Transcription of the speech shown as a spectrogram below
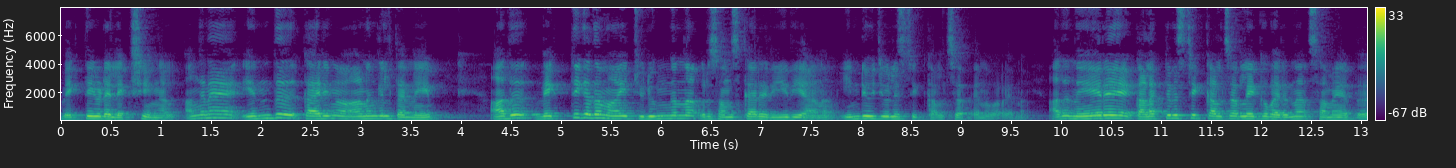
വ്യക്തിയുടെ ലക്ഷ്യങ്ങൾ. അങ്ങനെ എന്ത് കാര്യങ്ങളാണെങ്കിൽ തന്നെയും അത് വ്യക്തിഗതമായി ചുരുങ്ങുന്ന ഒരു സംസ്കാര രീതിയാണ് ഇൻഡിവിജ്വലിസ്റ്റിക് കൾച്ചർ എന്ന് പറയുന്നത്. അത് നേരെ കളക്ടിവിസ്റ്റിക് കൾച്ചറിലേക്ക് വരുന്ന സമയത്ത്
